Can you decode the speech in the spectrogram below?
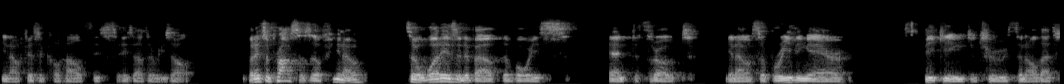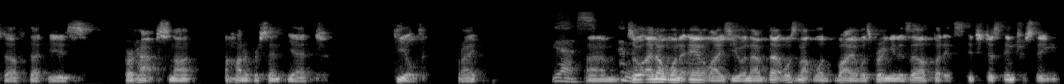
you know physical health is is as a result. But it's a process of you know so what is it about the voice and the throat you know so breathing air speaking to truth and all that stuff that is perhaps not 100% yet healed right yes um, so i don't want to analyze you and that, that was not what why i was bringing this up but it's it's just interesting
